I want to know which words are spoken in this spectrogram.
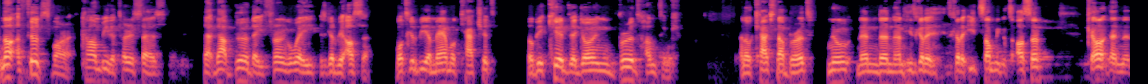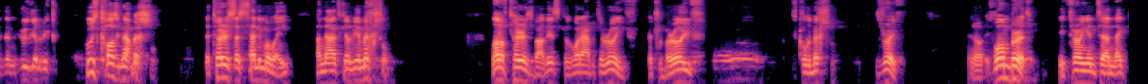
Not a third svara. Can't be the Torah says that that bird that you're throwing away is going to be asa. What's going to be? A man will catch it. There'll be a kid they're going bird hunting, and he'll catch that bird. No, then then and he's gonna he's gonna eat something that's asa. Then then who's to be who's causing that michshel? The Torah says send him away, and now it's going to be a michshel. A lot of Torahs about this because what happened to Roiv? Little Baroiv. It's called a michshel. It's Roiv. You know, it's one bird you're throwing into, and like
